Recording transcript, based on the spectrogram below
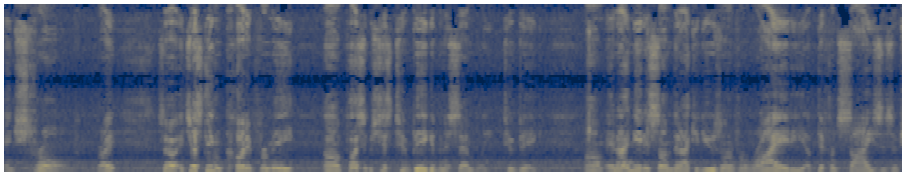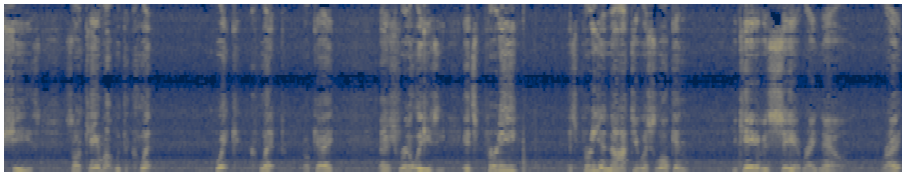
and strong, right? So it just didn't cut it for me. Um, plus, it was just too big of an assembly, too big. Um, and I needed something that I could use on a variety of different sizes of sheaths. So I came up with the clip, quick clip, okay? And it's real easy. It's pretty, it's pretty innocuous looking. You can't even see it right now, right?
